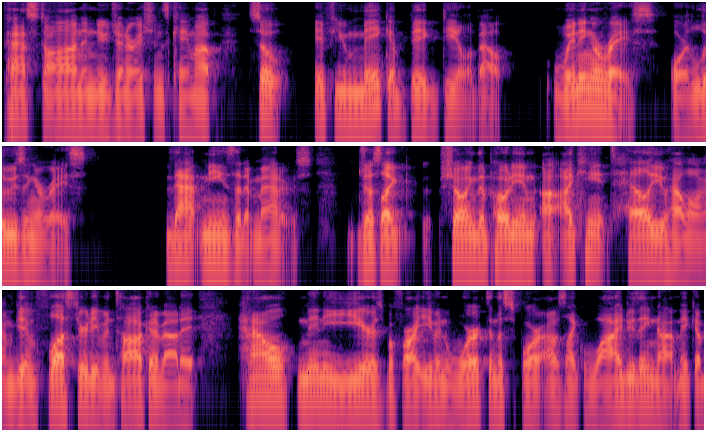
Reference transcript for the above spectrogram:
passed on and new generations came up. So if you make a big deal about winning a race or losing a race, that means that it matters. Just like showing the podium, I can't tell you how long I'm getting flustered even talking about it. How many years before I even worked in the sport, I was like, why do they not make a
